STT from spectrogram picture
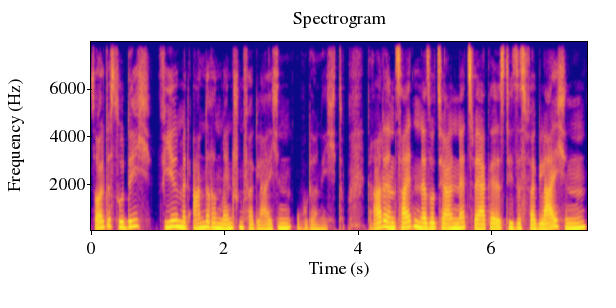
solltest du dich viel mit anderen Menschen vergleichen oder nicht? Gerade in Zeiten der sozialen Netzwerke ist dieses Vergleichen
